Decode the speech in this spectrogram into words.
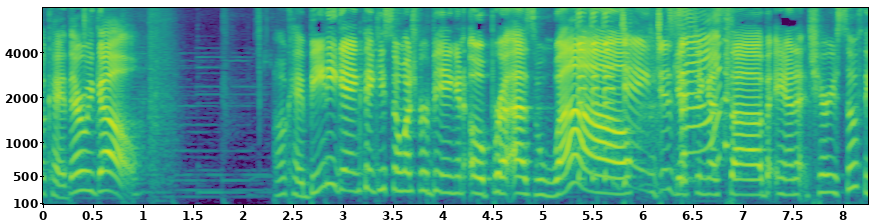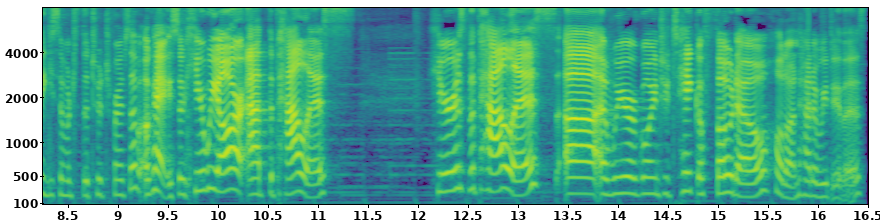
Okay, there we go. Okay, Beanie Gang, thank you so much for being an Oprah as well. Gifting a sub. And Cherry Soph, thank you so much for the Twitch Prime sub. Okay, so here we are at the palace. Here is the palace. Uh, and we are going to take a photo. Hold on, how do we do this?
